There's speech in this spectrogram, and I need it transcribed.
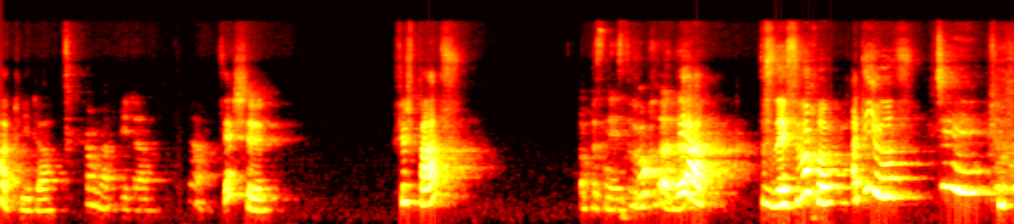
wir wieder. Wir wieder. Ja. Sehr schön. Viel Spaß. Und bis nächste Woche. Ne? Ja, bis nächste Woche. Adios. Tschüss.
